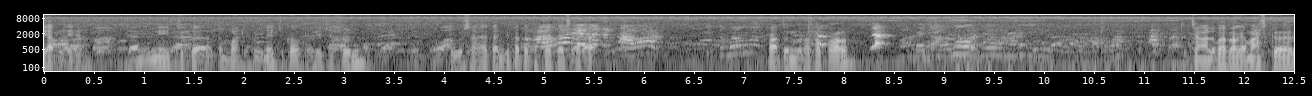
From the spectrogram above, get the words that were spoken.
siap lah ya. Dan ini juga tempat duduknya juga udah disusun. Diusahakan kita tetap jaga jarak. Patuhin protokol. Jangan lupa pakai masker.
